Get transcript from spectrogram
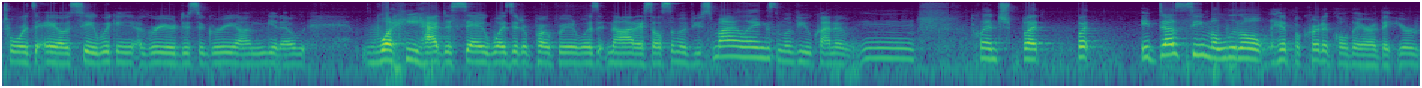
towards AOC. We can agree or disagree on, you know, what he had to say. Was it appropriate? Was it not? I saw some of you smiling, some of you kind of mm, clinch, but but it does seem a little hypocritical there that you're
